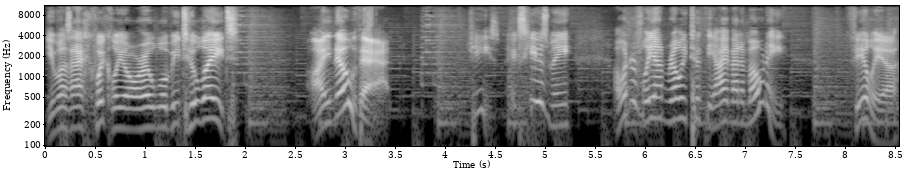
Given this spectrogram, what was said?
You must act quickly or it will be too late. I know that. Jeez, excuse me. I wonder if Leon really took the Eye of Atamone. Ophelia.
